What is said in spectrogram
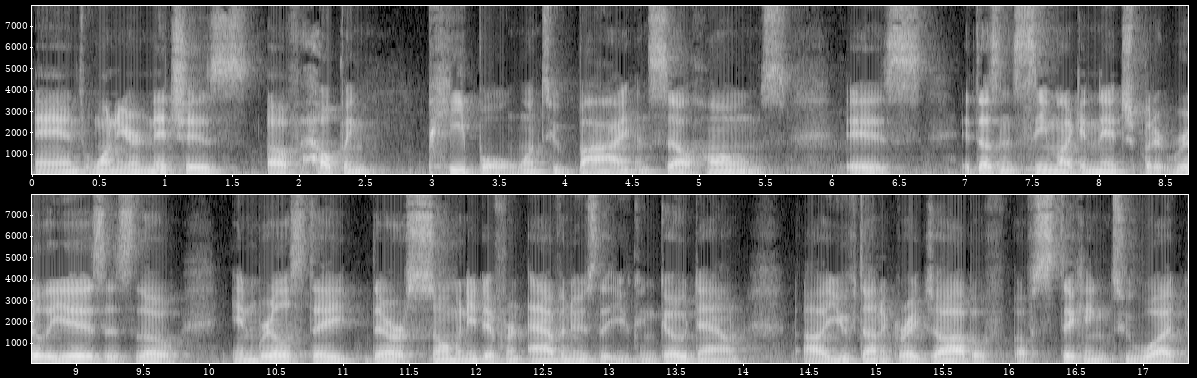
and one of your niches of helping people want to buy and sell homes is it doesn't seem like a niche, but it really is as though in real estate there are so many different avenues that you can go down. Uh, you've done a great job of, of sticking to what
